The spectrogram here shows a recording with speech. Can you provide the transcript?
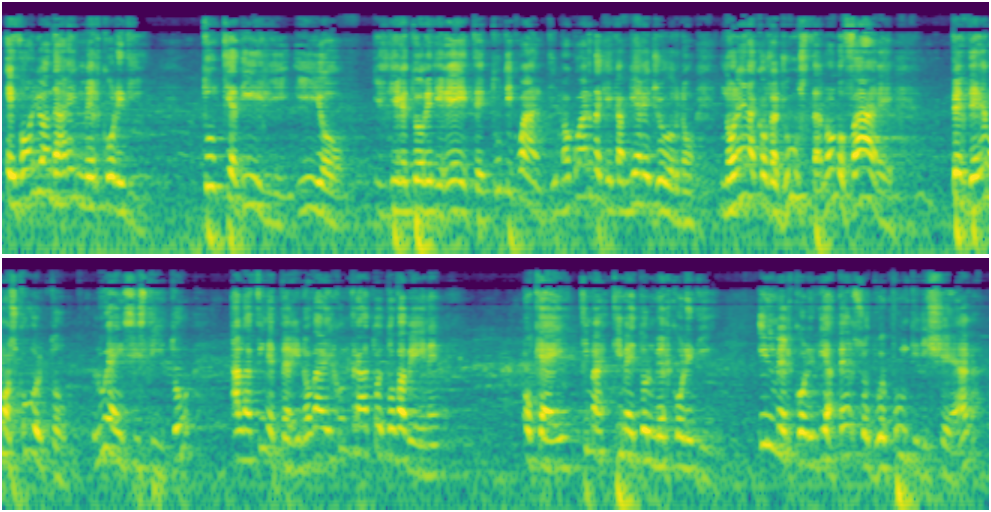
e voglio andare il mercoledì tutti a dirgli, io, il direttore di rete, tutti quanti, ma guarda che cambiare giorno non è la cosa giusta, non lo fare, perderemo ascolto. Lui ha insistito, alla fine per rinnovare il contratto ha detto va bene, ok, ti, ti metto il mercoledì. Il mercoledì ha perso due punti di share,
